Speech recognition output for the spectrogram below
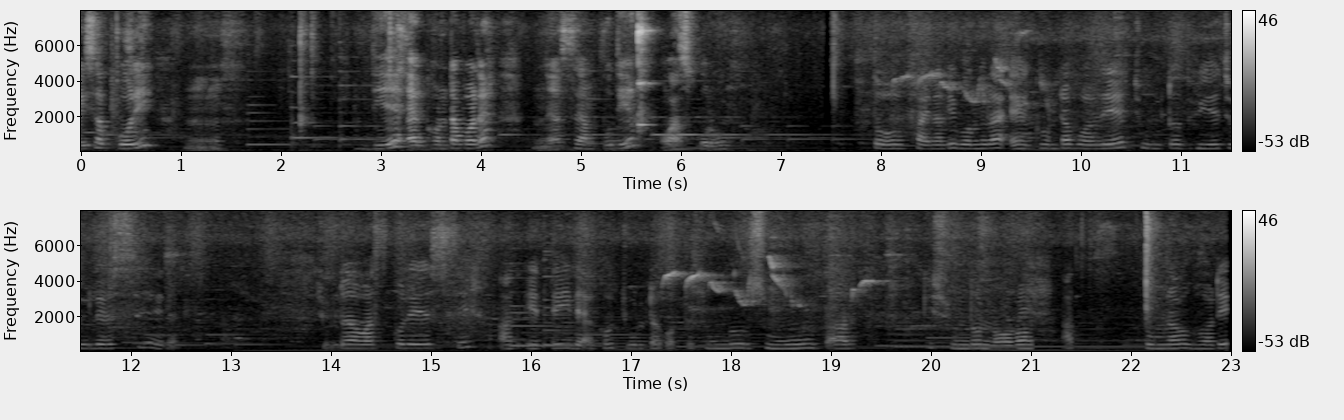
ওইসব করি। দিয়ে এক ঘণ্টা পরে শ্যাম্পু দিয়ে ওয়াশ করব। তো ফাইনালি বন্ধুরা, এক ঘণ্টা পরে চুলটা ধুয়ে চলে এসেছি দেখো। চুলটা ওয়াশ করে এসেছি। আর এতেই দেখো চুলটা কত সুন্দর স্মুথ আর কি সুন্দর নরম। আর তোমরাও ঘরে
